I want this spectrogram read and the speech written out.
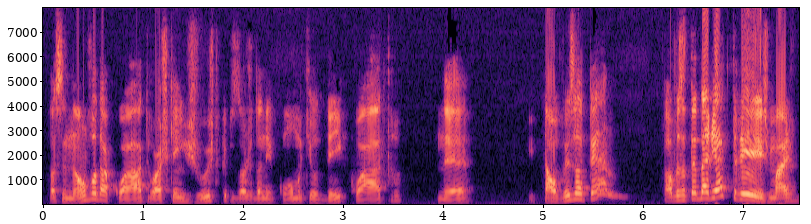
Então, assim, não vou dar 4. Eu acho que é injusto que o episódio da Nekoma, que eu dei 4, né? E talvez até. Talvez até daria 3, mas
